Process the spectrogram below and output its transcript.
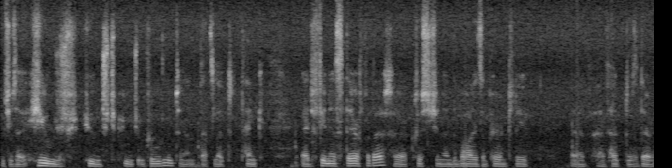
which is a huge, huge, huge improvement. And that's like to thank Ed Finnis there for that. Uh, Christian and the boys apparently have, have helped us there.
